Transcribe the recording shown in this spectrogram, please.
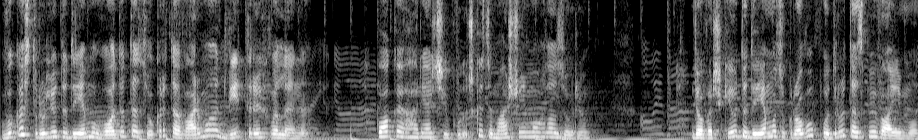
В каструлю додаємо воду та цукор та варимо 2-3 хвилини. Поки гарячі булочки замащуємо глазур'ю. До вершків додаємо цукрову пудру та збиваємо.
